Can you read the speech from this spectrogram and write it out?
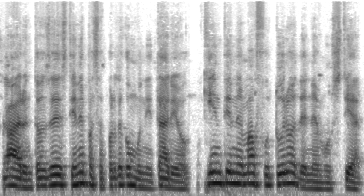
claro, entonces tiene pasaporte comunitario. ¿Quién tiene más futuro de Nemustier?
